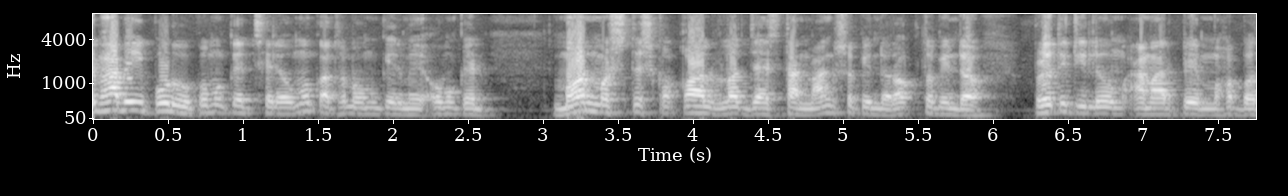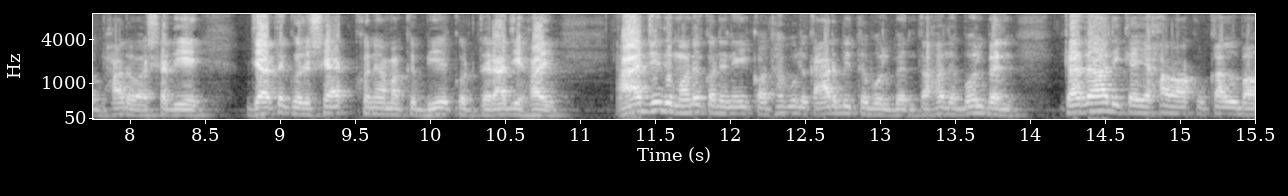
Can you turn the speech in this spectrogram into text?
এভাবেই পড়ুক অমুকের ছেলে, অমুক অথবা অমুকের মেয়ে, অমুকের মন মস্তিষ্ক, কল লজ্জা স্থান, মাংসপিণ্ড, রক্তপিণ্ড, প্রতিটি লোম আমার প্রেম, মহব্বত, ভালোবাসা দিয়ে যাতে করে সে এক্ষণে আমাকে বিয়ে করতে রাজি হয়। আর যদি মনে করেন এই কথাগুলোকে আরবিতে বলবেন, তাহলে বলবেন কাদারিকাই হারাকু কালবা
